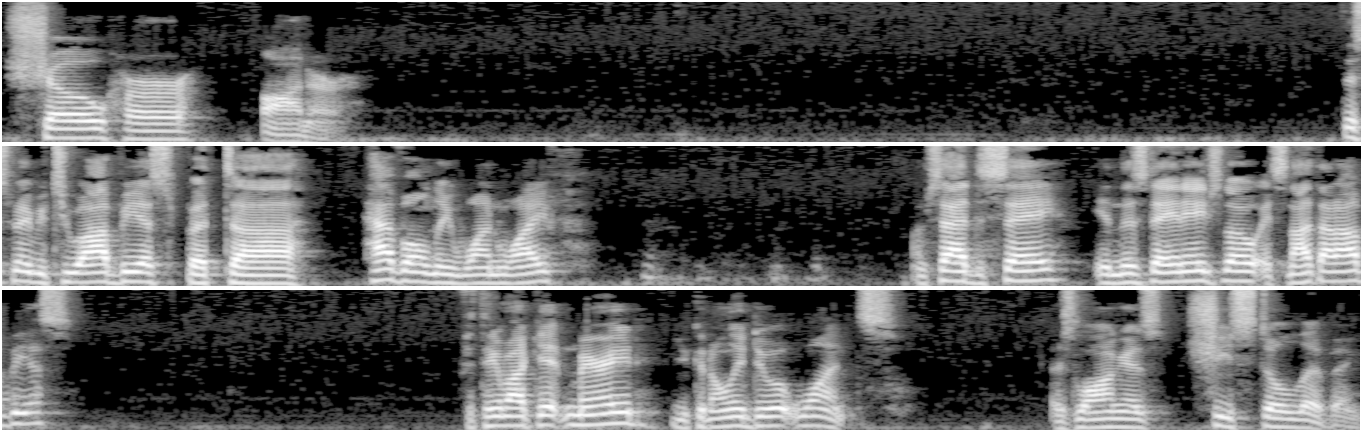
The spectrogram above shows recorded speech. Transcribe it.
show her honor. This may be too obvious, but uh, have only one wife. I'm sad to say, in this day and age, though, it's not that obvious. If you think about getting married, you can only do it once, as long as she's still living.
